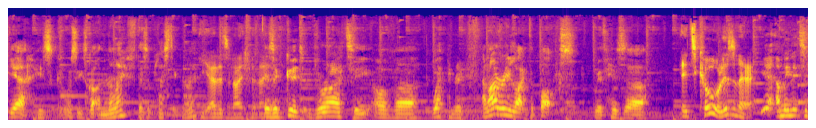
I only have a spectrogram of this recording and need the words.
yeah, he's what's, he's got a knife. There's a plastic knife. yeah, there's a knife in there. There's a good variety of uh, weaponry, and I really like the box with his. Uh, It's cool, isn't it? yeah, I mean, it's a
